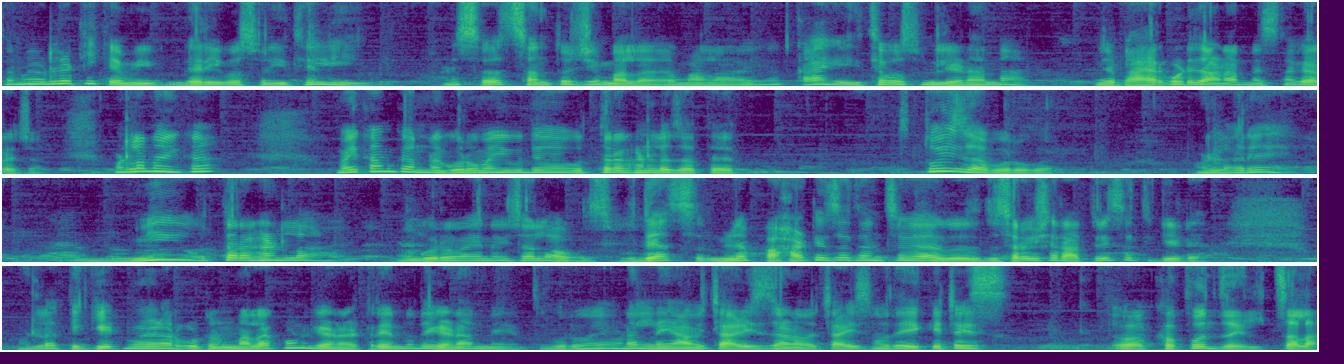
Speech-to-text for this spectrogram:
तर मी म्हटलं ठीक आहे मी घरी बसून इथे लिहीन. आणि सहज संतोषजी मला मला काय इथे बसून लिहिणार ना? म्हणजे बाहेर कुठे जाणार नाहीस ना घराच्या. म्हटलं नाही का? मग एक काम कर ना गुरुमाई उद्या उत्तराखंडला जात आहेत तूही जा बरोबर. म्हटलं अरे मी उत्तराखंडला गुरुमाईनं विचारलं उद्याच म्हणजे पहाटेचं त्यांचं दुसऱ्या दिवशी रात्रीचं तिकीट आहे. म्हटलं तिकीट मिळणार कुठून? मला कोण घेणार? ट्रेनमध्ये घेणार नाही. तर गुरुबाई म्हणाल नाही आम्ही चाळीस जण आहोत. चाळीसमध्ये एकेचाळीस खपून जाईल. चला.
